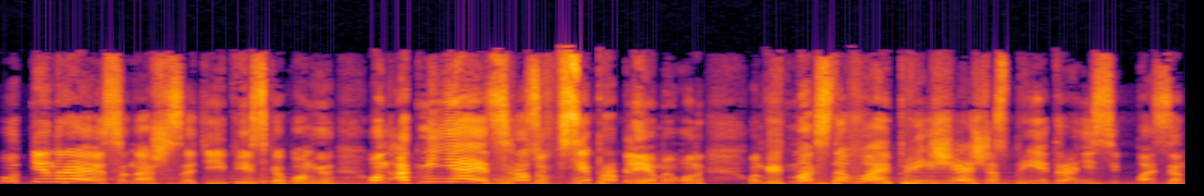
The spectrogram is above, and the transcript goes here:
Вот мне нравится наш, кстати, епископ. Он, он отменяет сразу все проблемы. Он, он говорит, Макс, давай, приезжай, сейчас приедет ранний Себастьян,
